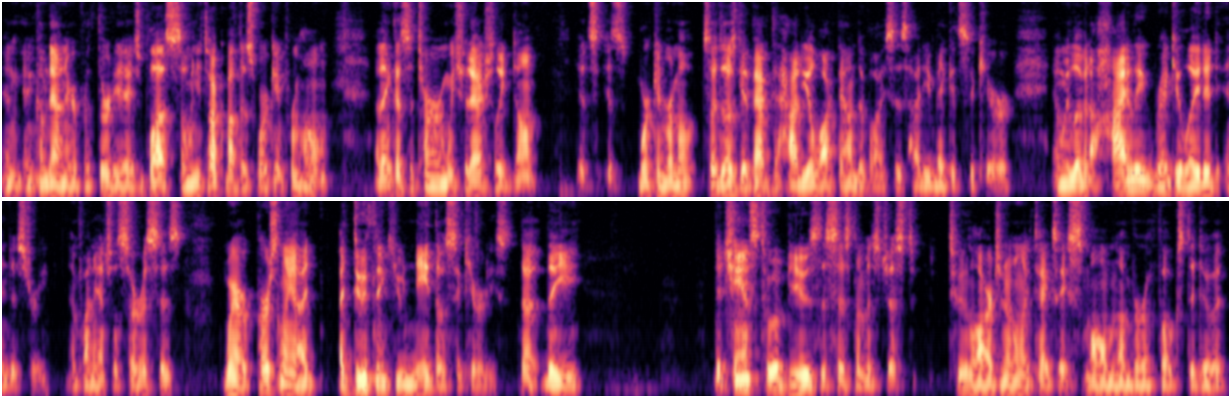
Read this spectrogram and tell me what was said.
and, and come down here for 30 days plus. So when you talk about this working from home, I think that's a term we should actually dump it's it's working remote. So it does get back to how do you lock down devices? How do you make it secure? And we live in a highly regulated industry in financial services where personally I I do think you need those securities. The the the chance to abuse the system is just too large and it only takes a small number of folks to do it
